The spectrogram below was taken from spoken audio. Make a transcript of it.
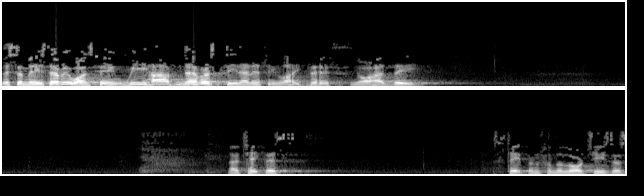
This amazed everyone, saying, We have never seen anything like this, nor had they. Now, take this statement from the Lord Jesus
